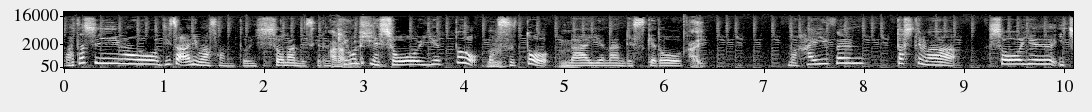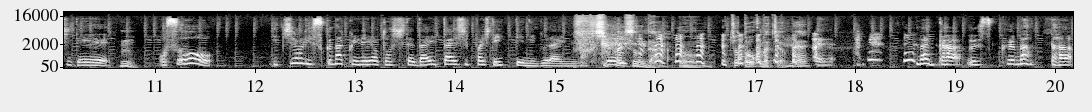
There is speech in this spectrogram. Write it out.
私も実は有馬さんと一緒なんですけど基本的には醤油とお酢とうん。ラー油なんですけど、はい。まあ、配分としては醤油1で、うん。お酢を1より少なく入れようとして大体失敗して1.2ぐらいになっ失敗てすんだ、うん、ちょっと多くなっちゃうね。えなんか薄くなった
